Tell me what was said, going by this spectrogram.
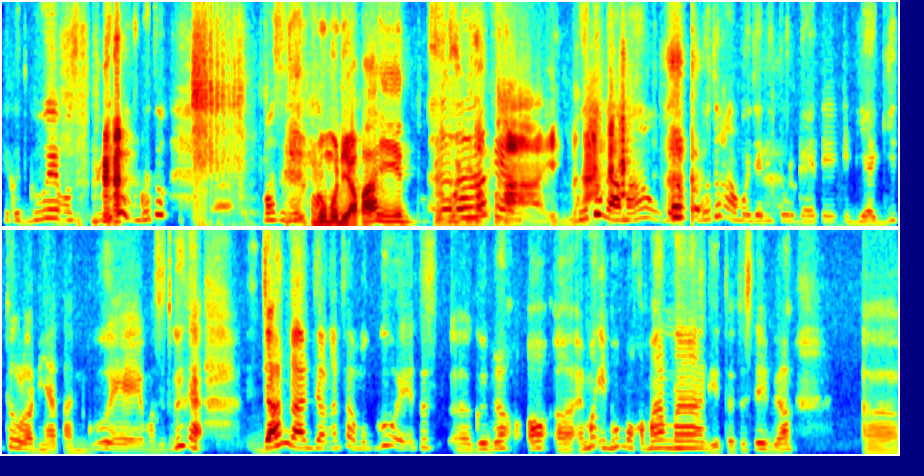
ikut gue? Maksud gue tuh gue tuh eh, maksud gue kayak Gue mau diapain? Lu mau kayak diapain? gue tuh nggak mau gue, gue tuh nggak mau jadi tour guide dia gitu loh niatan gue. Maksud gue kayak jangan jangan sama gue. Terus eh, gue bilang oh eh, emang ibu mau ke mana? Gitu. Terus dia bilang eh,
